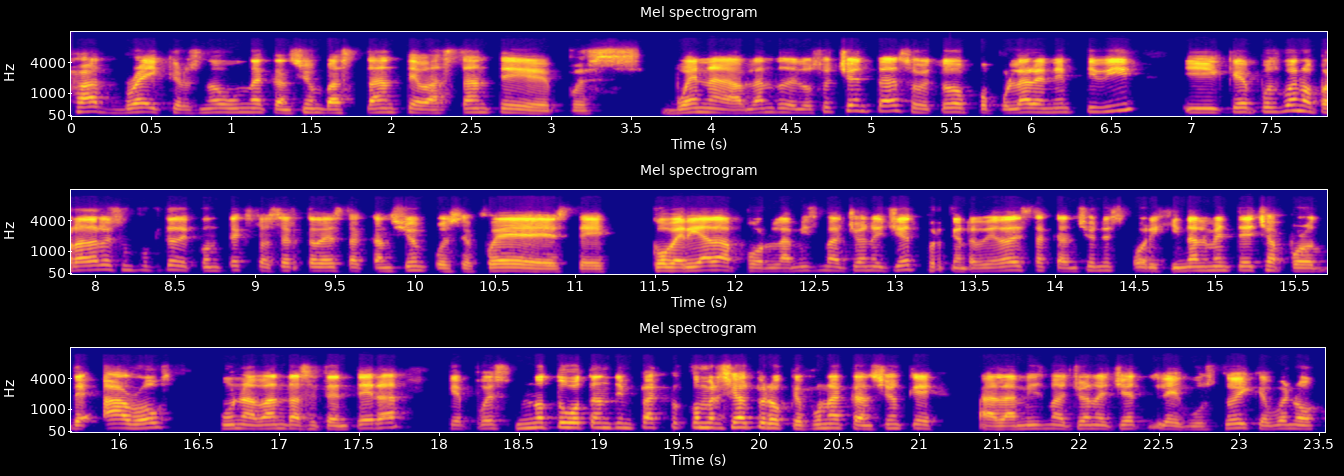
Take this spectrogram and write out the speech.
Heartbreakers, ¿no? Una canción bastante, bastante, pues, buena, hablando de los 80, sobre todo popular en MTV, y que, pues, bueno, para darles un poquito de contexto acerca de esta canción, pues, se fue, este, cobereada por la misma Johnny Jett, porque en realidad esta canción es originalmente hecha por The Arrows, una banda setentera que pues no tuvo tanto impacto comercial, pero que fue una canción que a la misma Johnny Jett le gustó y que bueno,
